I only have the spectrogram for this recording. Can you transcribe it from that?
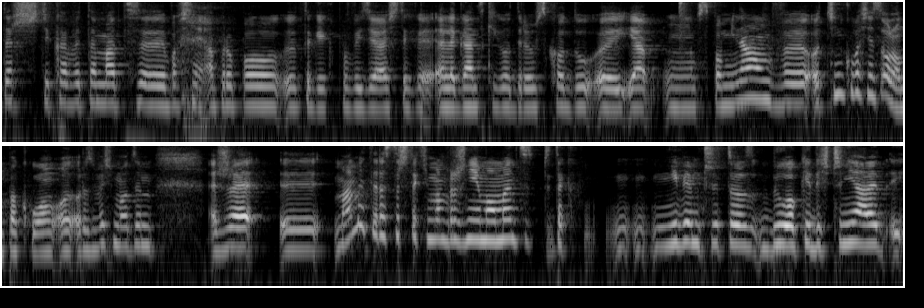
też ciekawy temat e, właśnie a propos, e, tak jak powiedziałaś, tych eleganckiego dress code'u. E, ja mm, wspominałam w odcinku właśnie z Olą Pakułą, o, rozmawialiśmy o tym, że y, mamy teraz też taki, mam wrażenie, moment, tak nie wiem, czy to było kiedyś, czy nie, ale y,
